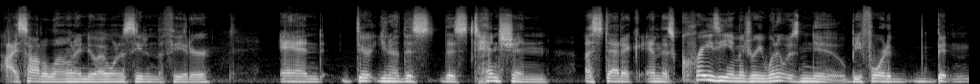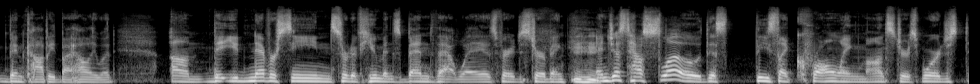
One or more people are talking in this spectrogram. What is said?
I saw it alone. I knew I wanted to see it in the theater, and there you know this this tension aesthetic and this crazy imagery when it was new before it had been, been copied by Hollywood um, that you'd never seen sort of humans bend that way is very disturbing and just how slow this these like crawling monsters were just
